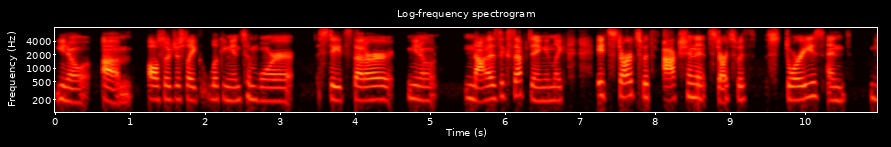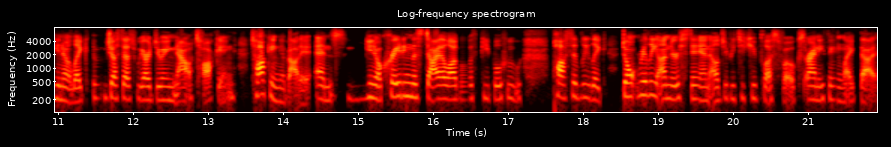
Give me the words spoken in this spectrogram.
you know um, also just like looking into more states that are you know not as accepting and like it starts with action it starts with stories and you know like just as we are doing now talking talking about it and you know creating this dialogue with people who possibly like don't really understand lgbtq plus folks or anything like that.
